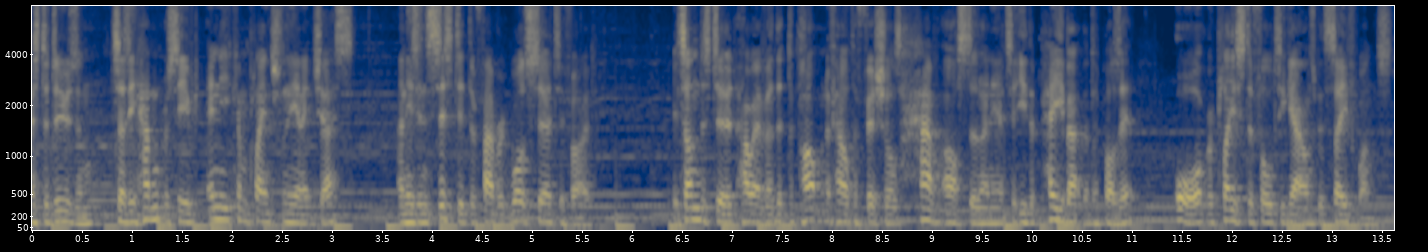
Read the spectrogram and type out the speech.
Mr. Duzen, says he hadn't received any complaints from the NHS, and he's insisted the fabric was certified. It's understood, however, that Department of Health officials have asked Selenia to either pay back the deposit or replace the faulty gowns with safe ones.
